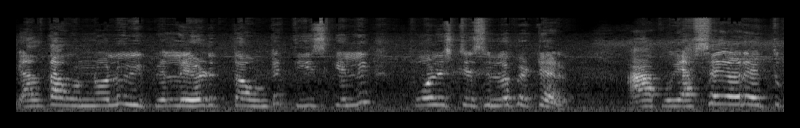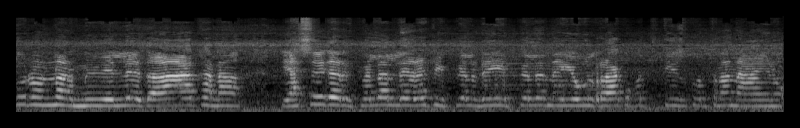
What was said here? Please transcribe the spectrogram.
వెళ్తా ఉన్నోళ్ళు ఈ పిల్ల ఏడుస్తూ ఉంటే తీసుకెళ్ళి పోలీస్ స్టేషన్లో పెట్టారు. ఆ ఎస్ఐ గారు ఎత్తుకుని ఉన్నారు మేము వెళ్ళేదాకన ఎస్ఐ గారికి పిల్లలు లేరట ఈ పిల్లని ఈ పిల్లని ఎవరు రాకపోతే తీసుకుంటున్నాను ఆయన.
